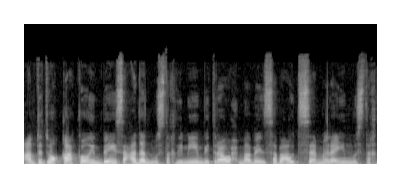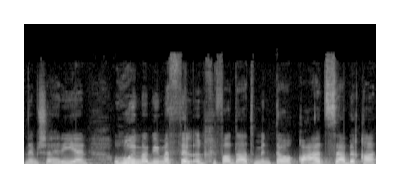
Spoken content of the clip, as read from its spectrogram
عم تتوقع Coinbase عدد مستخدمين بيتراوح ما بين 7 و9 ملايين مستخدم شهريا. وهو ما بيمثل انخفاضات من توقعات سابقة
